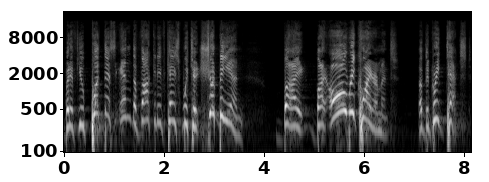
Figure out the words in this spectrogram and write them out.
But if you put this in the vocative case, which it should be in, by, by all requirement of the Greek text,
